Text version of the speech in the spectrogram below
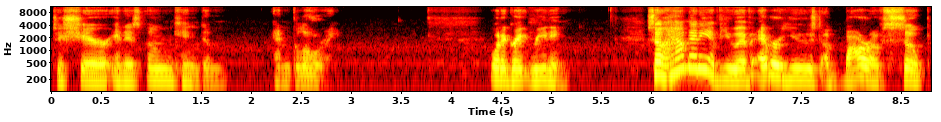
to share in his own kingdom and glory. What a great reading. So, how many of you have ever used a bar of soap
